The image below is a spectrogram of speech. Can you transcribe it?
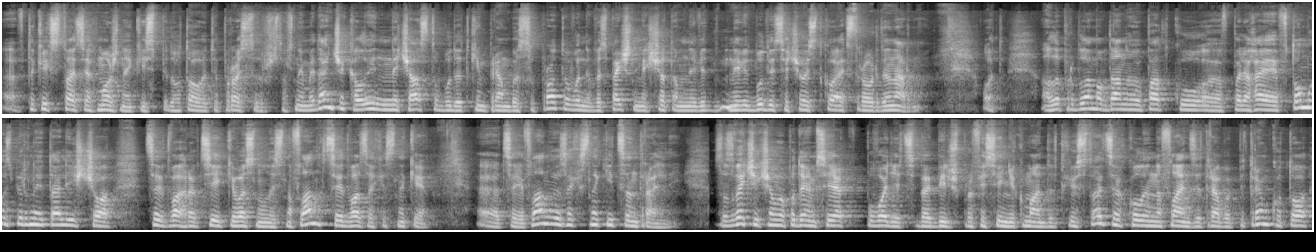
Е, В таких ситуаціях можна якийсь підготовити простір штрафний майданчик, але він не часто буде таким прям без супротиву, небезпечним, якщо там не, від, не відбудеться чогось такого екстраординарного. От. Але проблема в даному випадку е, полягає в тому збірної Італії, що цих два гравці, які висунулись на фланг, це два захисники. Е, Це є фланговий захисник і центральний. Зазвичай, якщо ми подивимося, як поводять себе більш професійні команди в таких ситуаціях, коли на фланзі треба підтримку, то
